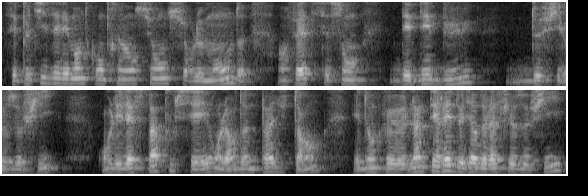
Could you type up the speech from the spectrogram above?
ces petits éléments de compréhension sur le monde, en fait, ce sont des débuts de philosophie. On les laisse pas pousser, on leur donne pas du temps, et donc euh, l'intérêt de lire de la philosophie,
